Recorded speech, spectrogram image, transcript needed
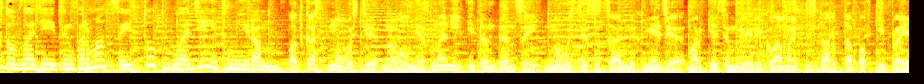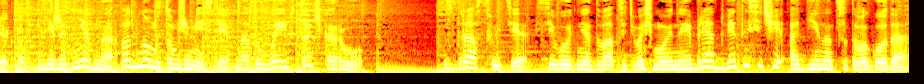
Кто владеет информацией, тот владеет миром. Подкаст новости на волне знаний и тенденций. Новости социальных медиа, маркетинга и рекламы, стартапов и проектов. Ежедневно в одном и том же месте на tuwave.ru. Здравствуйте! Сегодня 28 ноября 2011 года.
